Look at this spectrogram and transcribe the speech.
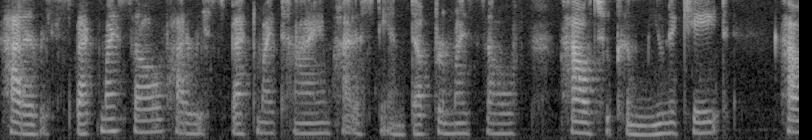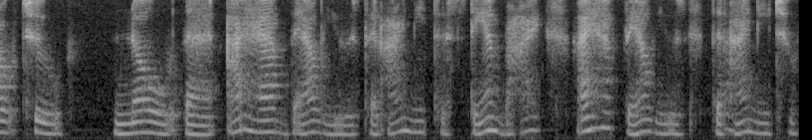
how to respect myself, how to respect my time, how to stand up for myself, how to communicate, how to know that I have values that I need to stand by. I have values that I need to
